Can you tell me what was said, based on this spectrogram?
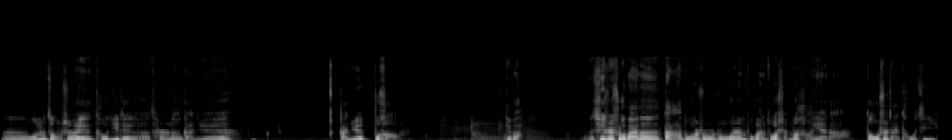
嗯，我们总是为投机这个词儿呢感觉。感觉不好，对吧？其实说白了，大多数中国人不管做什么行业的啊，都是在投机。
